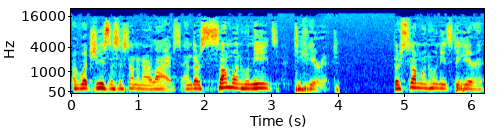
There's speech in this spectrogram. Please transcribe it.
of what Jesus has done in our lives. And there's someone who needs to hear it. There's someone who needs to hear it.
